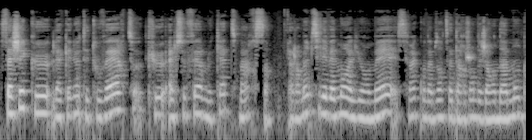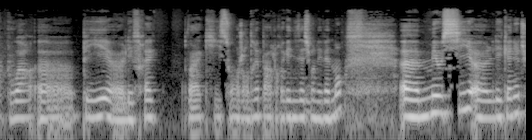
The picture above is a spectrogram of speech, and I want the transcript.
Sachez que la cagnotte est ouverte, qu'elle se ferme le 4 mars. Alors même si l'événement a lieu en mai, c'est vrai qu'on a besoin de cet argent déjà en amont pour pouvoir euh, payer euh, les frais qui sont engendrés par l'organisation de l'événement. Euh, mais aussi, les cagnottes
